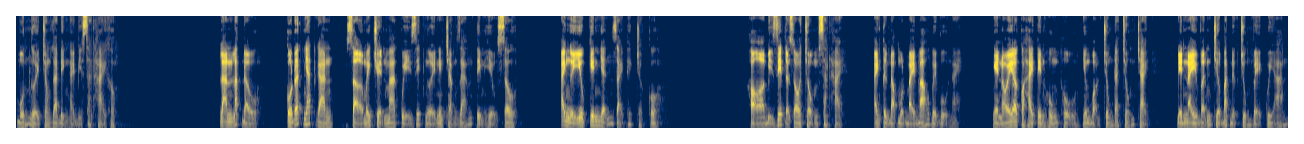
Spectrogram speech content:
bốn người trong gia đình này bị sát hại không? Lan lắc đầu. Cô rất nhát gan, sợ mấy chuyện ma quỷ giết người nên chẳng dám tìm hiểu sâu. Anh người yêu kiên nhẫn giải thích cho cô. Họ bị giết là do trộm sát hại. Anh từng đọc một bài báo về vụ này. Nghe nói ờ, có hai tên hung thủ nhưng bọn chúng đã trốn chạy. Đến nay vẫn chưa bắt được chúng về quy án.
